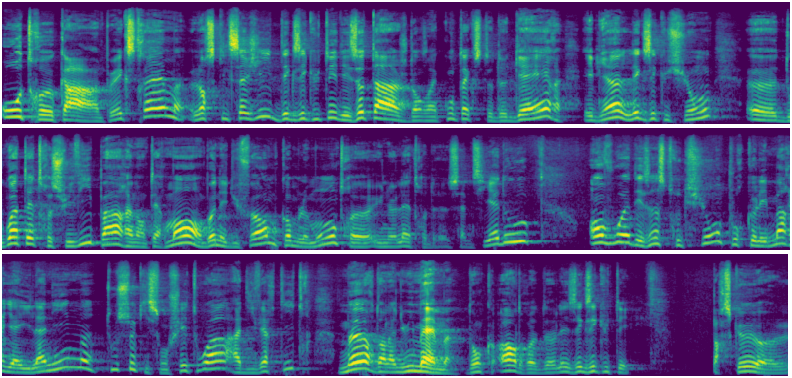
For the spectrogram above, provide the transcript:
autre cas un peu extrême, lorsqu'il s'agit d'exécuter des otages dans un contexte de guerre, eh bien l'exécution euh, doit être suivie par un enterrement en bonne et due forme, comme le montre une lettre de Samsiadou. Envoie des instructions pour que les Maria Ilanim, tous ceux qui sont chez toi, à divers titres, meurent dans la nuit même. Donc ordre de les exécuter. Parce que euh,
